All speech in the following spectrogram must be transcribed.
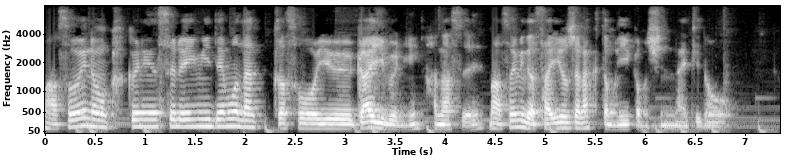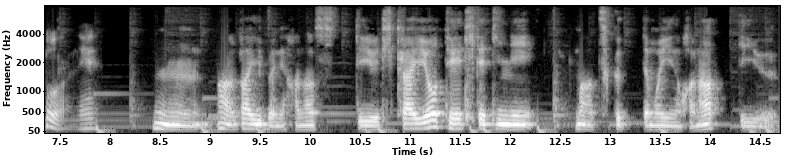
まあそういうのも確認する意味でもなんかそういう外部に話す。まあそういう意味では採用じゃなくてもいいかもしれないけど、そうだね。うん。まあ外部に話すっていう機会を定期的にまあ作ってもいいのかなっていう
